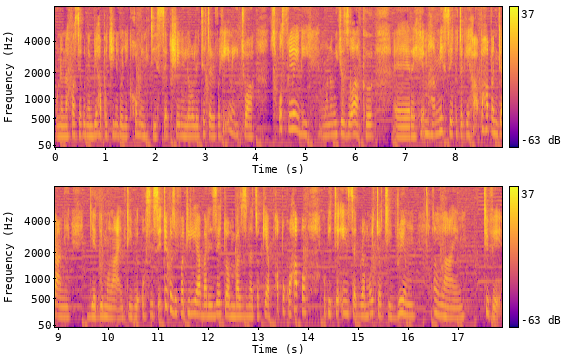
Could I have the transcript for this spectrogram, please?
Una nafasi ya kuniambia hapo chini kwenye comment section iliyoletea taarifa hii. Inaitwa Sports Lady, mwanamichezo wako eh, Rehema Hamisi kutoka hapa hapa ndani ya Dreamline TV. Usisite kuzifuatilia habari zetu ambazo zinatokea papo kwa hapo kupitia Instagram wetu at Dream Online TV.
